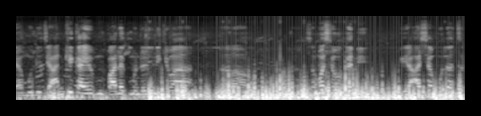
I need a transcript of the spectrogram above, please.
या मुलीचे आणखी काही पालक मंडळींनी किंवा समाजसेवकांनी अशा मुलाचं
